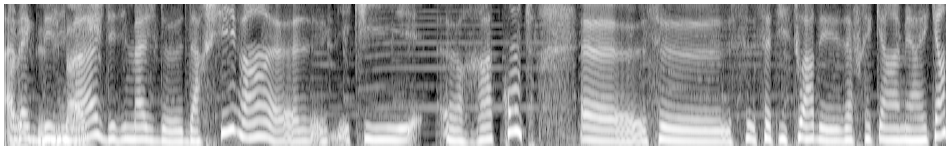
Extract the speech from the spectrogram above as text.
avec, des, images. des images d'archives hein, qui euh, raconte euh, cette histoire des Africains américains.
